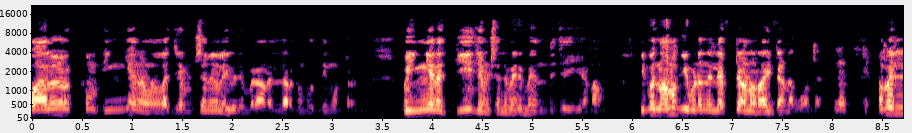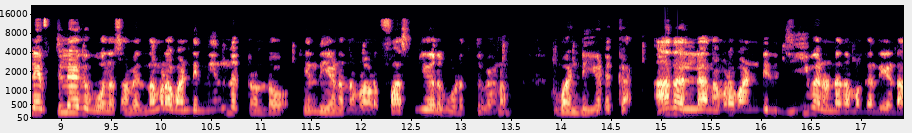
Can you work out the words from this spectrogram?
പലർക്കും ഇങ്ങനെയുള്ള ജംഗ്ഷനുകൾ വരുമ്പോഴാണ് എല്ലാവർക്കും ബുദ്ധിമുട്ട്. അപ്പൊ ഇങ്ങനെ ടി ജംഗ്ഷൻ വരുമ്പോ എന്ത് ചെയ്യണം? ഇപ്പൊ നമുക്ക് ഇവിടുന്ന് ലെഫ്റ്റ് ആണോ റൈറ്റ് ആണോ പോകേണ്ടത് അപ്പൊ ലെഫ്റ്റിലേക്ക് പോകുന്ന സമയത്ത് നമ്മുടെ വണ്ടി നിന്നിട്ടുണ്ടോ? എന്ത് ചെയ്യണം? നമ്മൾ അവിടെ ഫസ്റ്റ് ഗിയർ കൊടുത്ത് വേണം വണ്ടി എടുക്കാൻ. അതല്ല നമ്മുടെ വണ്ടിയിൽ ജീവനുണ്ടെങ്കിൽ നമുക്ക് എന്ത് ചെയ്യണ്ട?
